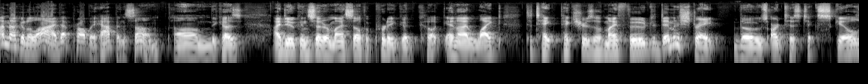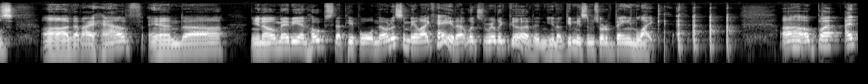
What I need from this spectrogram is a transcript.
I'm not going to lie, that probably happens some um, because I do consider myself a pretty good cook and I like to take pictures of my food to demonstrate those artistic skills uh, that I have and. Uh, you know, maybe in hopes that people will notice and be like, hey, that looks really good, and, you know, give me some sort of vain like. uh, but I,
